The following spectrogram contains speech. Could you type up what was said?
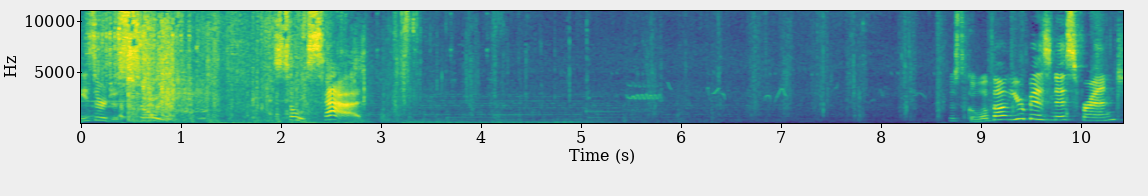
These are just so, so sad. Just go about your business, friend.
